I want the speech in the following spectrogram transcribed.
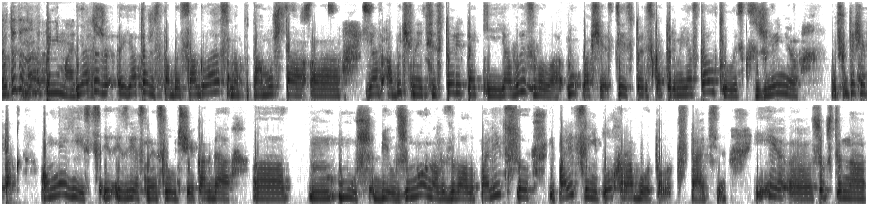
Вот это я, надо понимать. Я тоже, я тоже с тобой согласна, потому что э, я обычно эти истории такие. Я вызвала, ну вообще те истории, с которыми я сталкивалась, к сожалению, точнее так, у меня есть известные случаи, когда э, муж бил жену, она вызывала полицию, и полиция неплохо работала, кстати. И, э, собственно,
